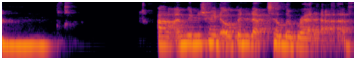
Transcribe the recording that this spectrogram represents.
Um, uh, I'm going to try and open it up to Loretta.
